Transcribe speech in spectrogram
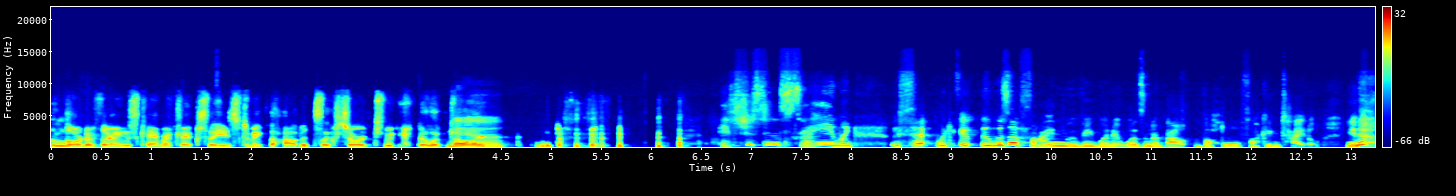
lord of the rings camera tricks they used to make the hobbits look short to make her look taller Yeah. it's just insane. Like we said, like it, it was a fine movie when it wasn't about the whole fucking title, you know?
